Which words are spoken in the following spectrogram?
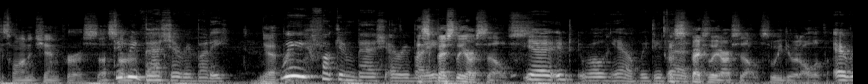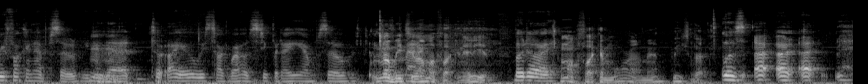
this one on the chin for us. us Did we bash everybody? Yeah. We fucking bash everybody. especially ourselves. yeah. It, well, yeah, we do that. Especially ourselves. We do it all the time. Every fucking episode we do that. So I always talk about how stupid I am. So Mm-hmm. No, me doesn't too. I'm a fucking idiot. But uh, I'm a fucking moron, man. You expect? was I, I, I,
